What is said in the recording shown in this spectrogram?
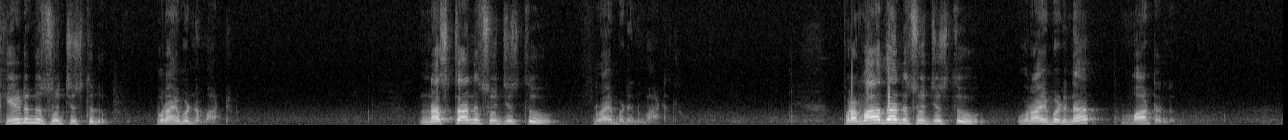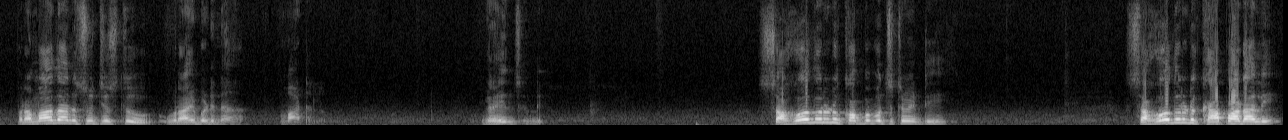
కీడును సూచిస్తూ వ్రాయబడిన మాటలు. నష్టాన్ని సూచిస్తూ వ్రాయబడిన మాటలు. ప్రమాదాన్ని సూచిస్తూ వ్రాయబడిన మాటలు. ప్రమాదాన్ని సూచిస్తూ వ్రాయబడిన మాటలు. గ్రహించండి. సహోదరుడు కొంపముచ్చటం ఏంటి? సహోదరుడు కాపాడాలి.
